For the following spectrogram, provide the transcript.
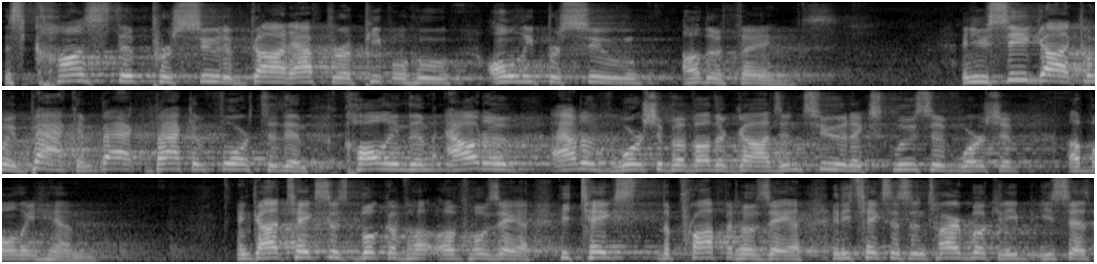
this constant pursuit of God after a people who only pursue other things. And you see God coming back and back, back and forth to them, calling them out of, out of worship of other gods into an exclusive worship of only Him. And God takes this book of, of Hosea, He takes the prophet Hosea, and He takes this entire book and he, he says,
